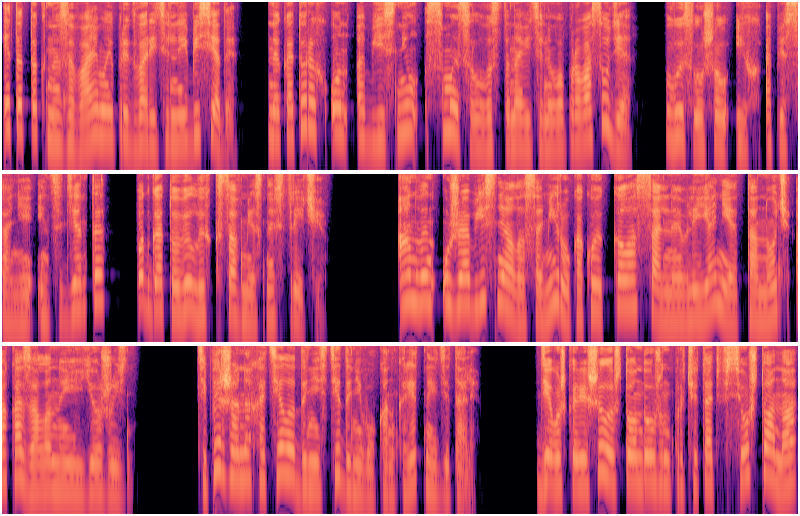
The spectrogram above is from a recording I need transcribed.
Это так называемые предварительные беседы, на которых он объяснил смысл восстановительного правосудия, выслушал их описание инцидента, подготовил их к совместной встрече. Анвен уже объясняла Самиру, какое колоссальное влияние та ночь оказала на ее жизнь. Теперь же она хотела донести до него конкретные детали. Девушка решила, что он должен прочитать все, что она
